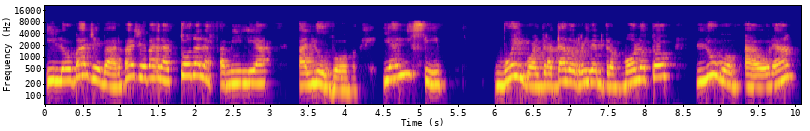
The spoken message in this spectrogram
y lo va a llevar, va a llevar a toda la familia a Lubov. Y ahí sí, vuelvo al tratado Ribbentrop-Molotov, Lubov ahora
